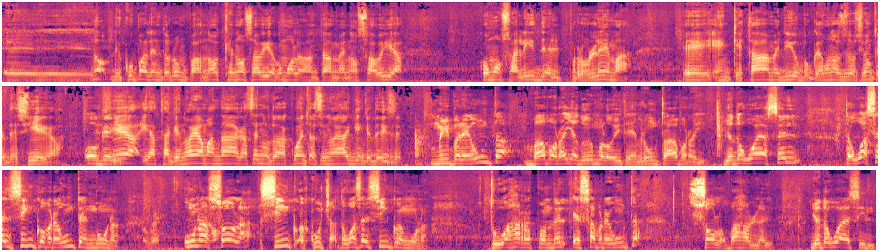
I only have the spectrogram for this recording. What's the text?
Eh, No, disculpa, te interrumpa. No es que no sabía cómo levantarme, no sabía cómo salir del problema eh, en que estaba metido, porque es una situación que te ciega. Te ciega y hasta que no haya más nada que hacer no te das cuenta si no hay alguien que te dice. Mi pregunta va por ahí, ya tú mismo lo dijiste, mi pregunta va por ahí. Yo te voy a hacer, te voy a hacer cinco preguntas en una. Una sola, cinco, escucha, te voy a hacer cinco en una. Tú vas a responder esa pregunta solo, vas a hablar. Yo te voy a decir,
